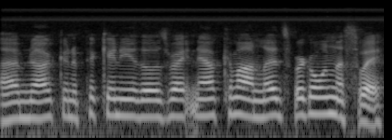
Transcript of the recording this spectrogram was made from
I'm not going to pick any of those right now. Come on, Lids, we're going this way.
